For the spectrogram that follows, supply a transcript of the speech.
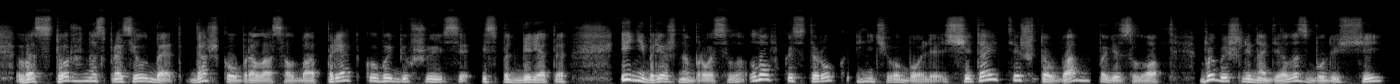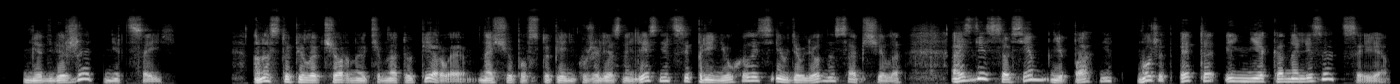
— восторженно спросил Бет. Дашка убрала с лба прядку, выбившуюся из-под берета, и небрежно бросила. «Ловкость рук и ничего более. Считайте, что вам повезло. Вы вышли на дело с будущей медвежатницей». Она ступила в черную темноту первая, нащупав ступеньку железной лестницы, принюхалась и удивленно сообщила. «А здесь совсем не пахнет. Может, это и не канализация?»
